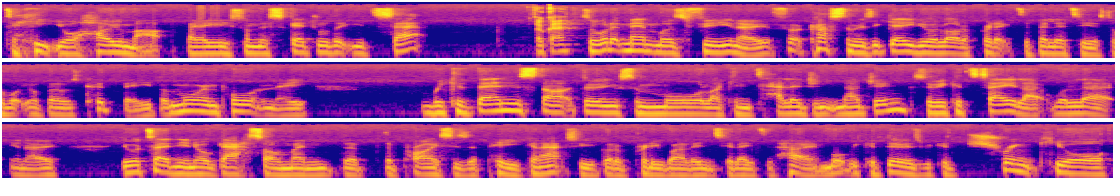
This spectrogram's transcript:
to heat your home up based on the schedule that you'd set. Okay. So what it meant was for you know for customers, it gave you a lot of predictability as to what your bills could be, but more importantly, we could then start doing some more like intelligent nudging. So we could say like, well, look, you know, you're turning your gas on when the, the prices are peak and actually you've got a pretty well insulated home. What we could do is we could shrink your,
